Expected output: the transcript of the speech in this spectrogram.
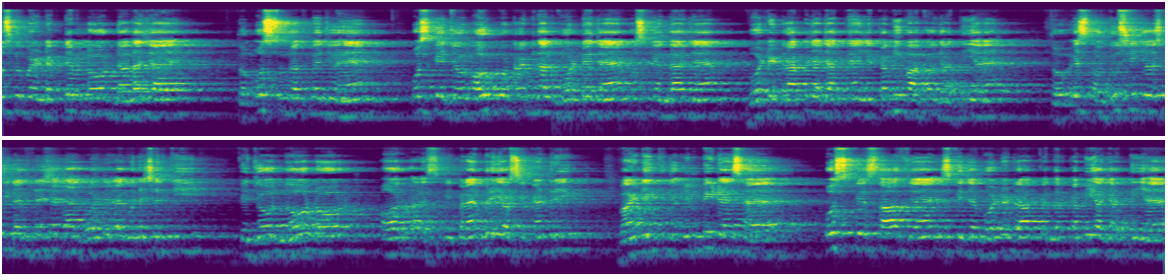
उसके ऊपर इंडक्टिव लोड डाला जाए तो उस सूरत में जो है, उसके जो आउटपुट टर्मिनल वोल्टेज है, उसके अंदर जो है वोल्टेज ड्रॉप जा जाते हैं, ये कमी वाक़ हो जाती है। तो इस और दूसरी जो इसकी डेफिनेशन है वोल्टेज रेगुलेशन की, कि जो नो लोड और इसकी प्राइमरी और सेकेंडरी वाइंडिंग की जो इम्पीडेंस है, उसके साथ जो है, इसकी जो वोल्टेज ड्रॉप के अंदर कमी आ जाती है,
